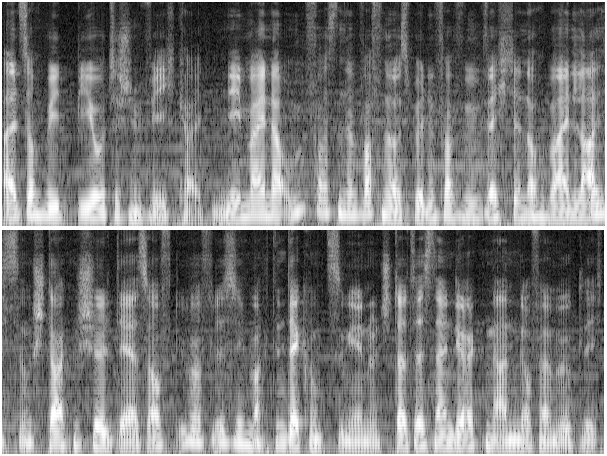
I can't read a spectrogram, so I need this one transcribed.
als auch mit biotischen Fähigkeiten. Neben einer umfassenden Waffenausbildung verfügen Wächter noch über einen leistungsstarken Schild, der es oft überflüssig macht, in Deckung zu gehen und stattdessen einen direkten Angriff ermöglicht.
